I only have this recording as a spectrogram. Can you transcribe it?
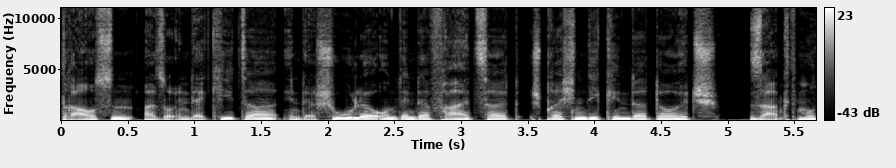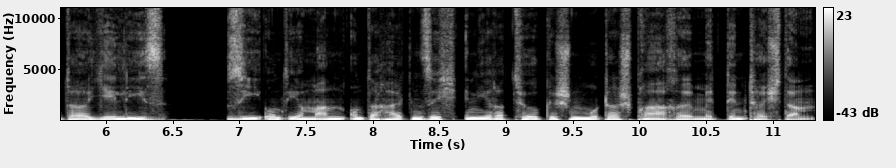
Draußen, also in der Kita, in der Schule und in der Freizeit, sprechen die Kinder Deutsch, sagt Mutter Yeliz. Sie und ihr Mann unterhalten sich in ihrer türkischen Muttersprache mit den Töchtern.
